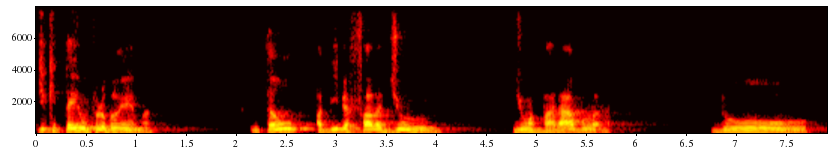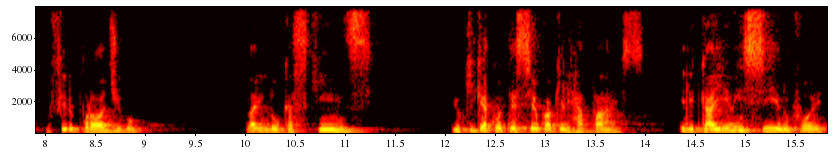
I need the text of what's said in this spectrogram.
de que tem um problema. Então, a Bíblia fala de, um, de uma parábola do, do filho pródigo, lá em Lucas 15. E o que, que aconteceu com aquele rapaz? Ele caiu em si, não foi?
